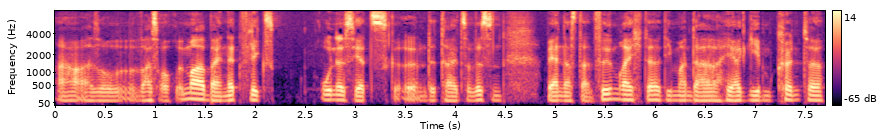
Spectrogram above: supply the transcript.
Also was auch immer bei Netflix, ohne es jetzt äh, im Detail zu wissen, wären das dann Filmrechte, die man da hergeben könnte.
